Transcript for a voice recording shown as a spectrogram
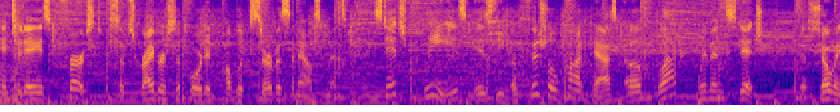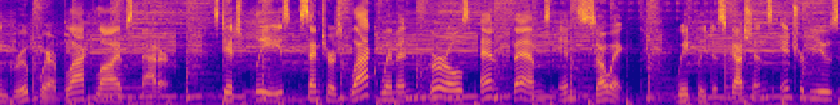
In today's first subscriber supported public service announcement, Stitch Please is the official podcast of Black Women Stitch, the sewing group where Black Lives Matter. Stitch Please centers black women, girls, and femmes in sewing. Weekly discussions, interviews,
